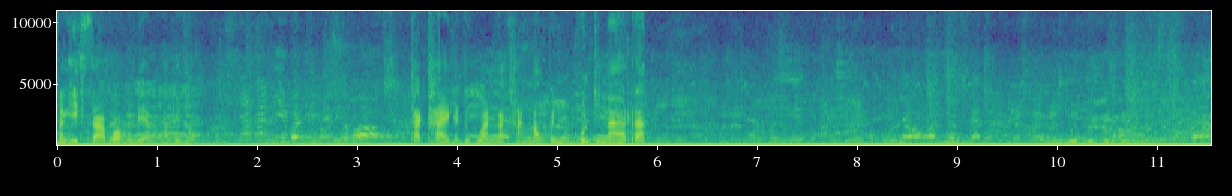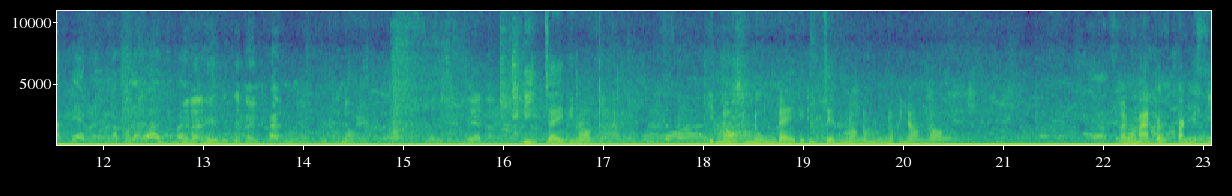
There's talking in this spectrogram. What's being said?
นางเอกสาวบอมแบมนะพี่น้องทักทายกันทุกวันนะคะ น้องเป็นคนที่น่ารักนี่แหละให้จะแบ่งขั้นเนี่ยพี่น้องดีใจพี่น้องค่ะ พี่น้องพี่นุ่งได้ก็ดีใจน้องน้ำนุ่งนะพี่น้องเนาะมันมาปังปังกระสี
